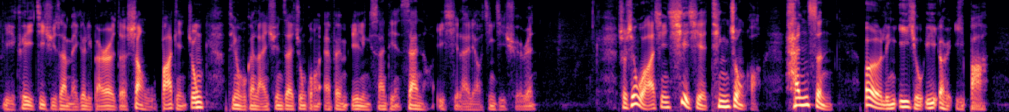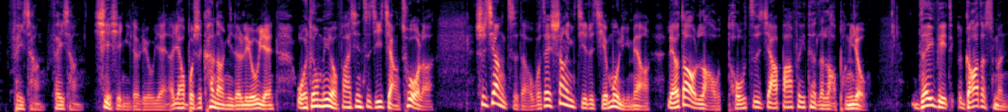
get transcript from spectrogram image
也可以继续在每个礼拜二的上午八点钟听我跟蓝轩在中广 FM 一零三点三啊，一起来聊经济学人。首先，我要先谢谢听众哦，Hanson 二零一九一二一八，非常非常谢谢你的留言要不是看到你的留言，我都没有发现自己讲错了。是这样子的，我在上一集的节目里面啊，聊到老投资家巴菲特的老朋友 David Gottesman，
